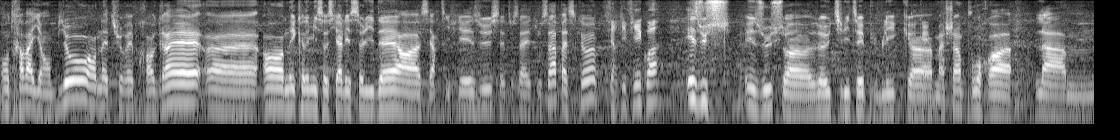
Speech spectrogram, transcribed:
on travaille en bio, en nature et progrès, euh, en économie sociale et solidaire, euh, certifié ESUS et tout ça et tout ça, parce que Certifié quoi? ESUS, ESUS, euh, utilité publique, euh, machin, pour euh, la hum,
